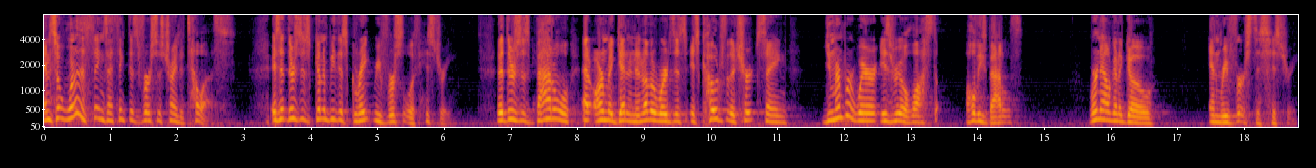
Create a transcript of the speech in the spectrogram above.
And so, one of the things I think this verse is trying to tell us is that there's going to be this great reversal of history. That there's this battle at Armageddon. In other words, it's, it's code for the church saying, You remember where Israel lost all these battles? We're now going to go and reverse this history.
